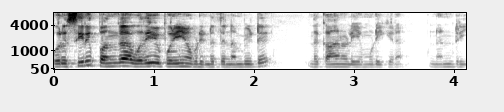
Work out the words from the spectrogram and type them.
ஒரு சிறு பங்காக உதவி புரியும் அப்படின்றத நம்பிட்டு இந்த காணொலியை முடிக்கிறேன். நன்றி.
